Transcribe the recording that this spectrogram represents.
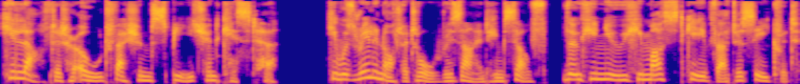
He laughed at her old fashioned speech and kissed her. He was really not at all resigned himself, though he knew he must keep that a secret,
